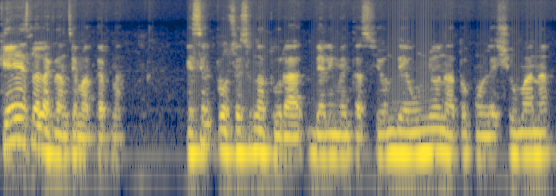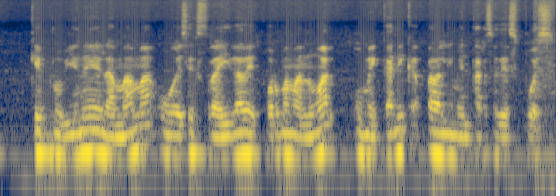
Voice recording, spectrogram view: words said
¿Qué es la lactancia materna? Es el proceso natural de alimentación de un neonato con leche humana que proviene de la mama o es extraída de forma manual o mecánica para alimentarse después.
